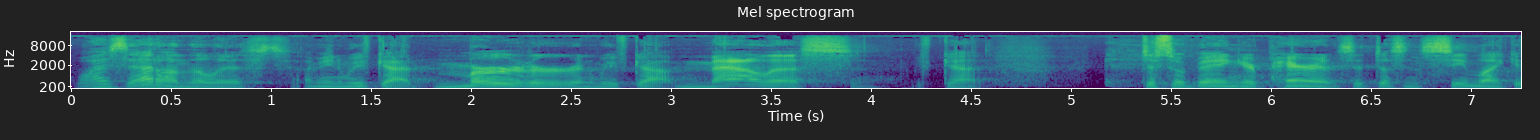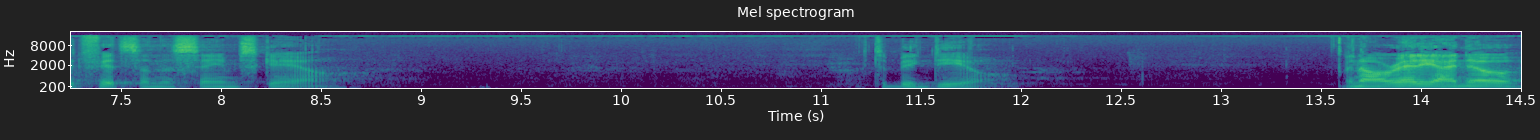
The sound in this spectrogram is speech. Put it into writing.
why is that on the list? I mean, we've got murder and we've got malice and we've got disobeying your parents. It doesn't seem like it fits on the same scale. It's a big deal. And already I know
